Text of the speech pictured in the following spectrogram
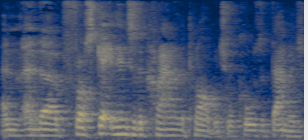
and, and uh, frost getting into the crown of the plant, which will cause the damage.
